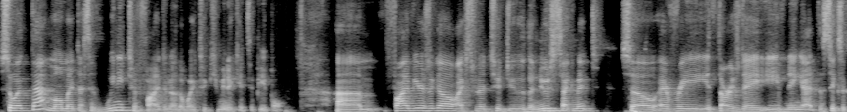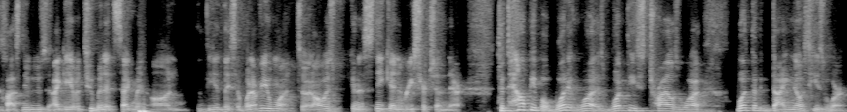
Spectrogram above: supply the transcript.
So at that moment, I said, we need to find another way to communicate to people. Um, five years ago, I started to do the news segment. So every Thursday evening at the six o'clock news, I gave a two minute segment on the, they said, whatever you want. So it always going to sneak in research in there to tell people what it was, what these trials were, what the diagnoses were.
